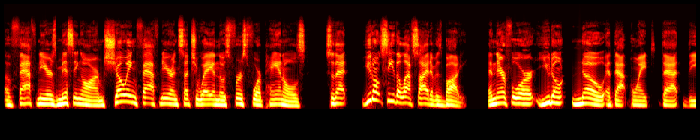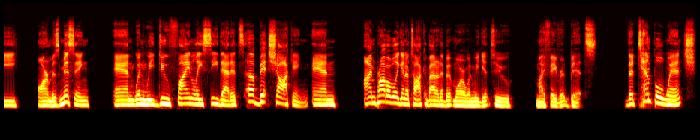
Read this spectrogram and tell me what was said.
of Fafnir's missing arm, showing Fafnir in such a way in those first four panels so that you don't see the left side of his body. And therefore, you don't know at that point that the arm is missing. And when we do finally see that, it's a bit shocking. And I'm probably going to talk about it a bit more when we get to my favorite bits. The temple wench,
